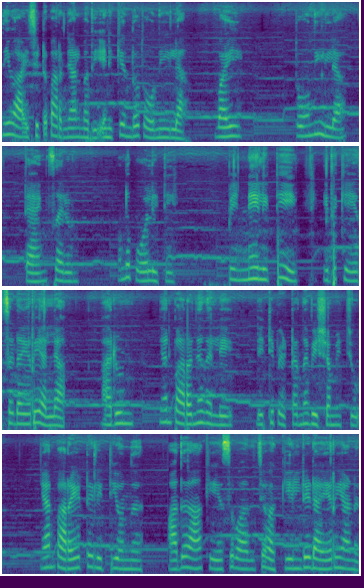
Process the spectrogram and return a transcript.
നീ വായിച്ചിട്ട് പറഞ്ഞാൽ മതി. എനിക്കെന്തോ തോന്നിയില്ല. വൈ. തോന്നിയില്ല. താങ്ക്സ് അരുൺ. ഒന്ന് പോ ലിറ്റി. പിന്നെ ലിറ്റി ഇത് കേസ് ഡയറി അല്ല. അരുൺ ഞാൻ പറഞ്ഞതല്ലേ? ലിറ്റി പെട്ടെന്ന് വിഷമിച്ചു. ഞാൻ പറയട്ടെ ലിറ്റി ഒന്ന്. അത് ആ കേസ് ബാധിച്ച വക്കീലിന്റെ ഡയറിയാണ്.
